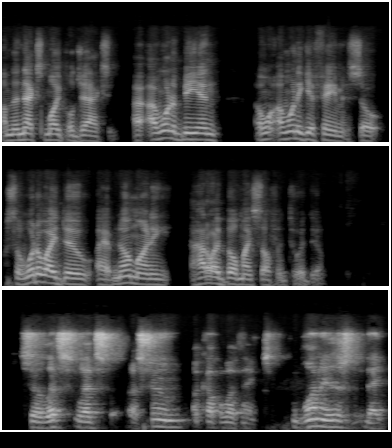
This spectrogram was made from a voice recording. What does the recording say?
I'm the next Michael Jackson. I, I want to be in. I want, I want to get famous. So so what do I do? I have no money. How do I build myself into a deal? So let's let's assume a couple of things. One is that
